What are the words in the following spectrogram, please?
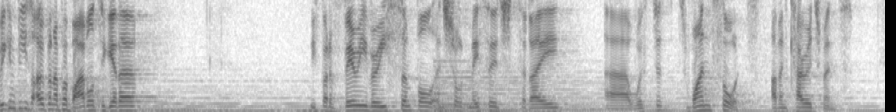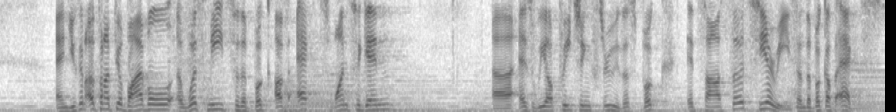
we can please open up a Bible together. We've got a very, very simple and short message today uh, with just one thought of encouragement. And you can open up your Bible uh, with me to the book of Acts once again uh, as we are preaching through this book. It's our third series in the book of Acts.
